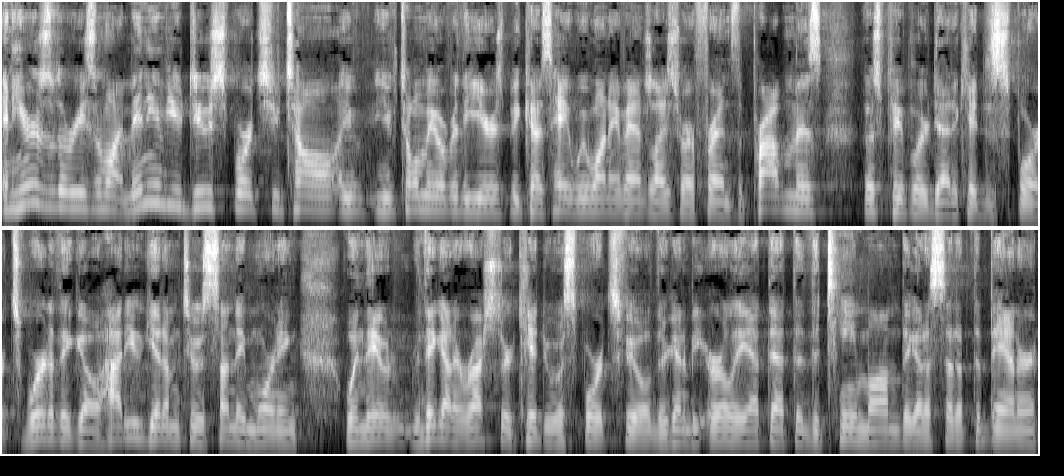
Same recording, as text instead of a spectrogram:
And here's the reason why. Many of you do sports, you tell, you've, you've told me over the years because, hey, we want to evangelize to our friends. The problem is those people are dedicated to sports. Where do they go? How do you get them to a Sunday morning when they, they got to rush their kid to a sports field? They're going to be early at that. The team mom. They got to set up the banner,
